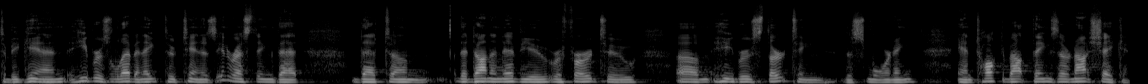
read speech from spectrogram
to begin. Hebrews 11, 8 through 10. It's interesting that, that, um, that Donna Neville referred to um, Hebrews 13 this morning and talked about things that are not shaken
